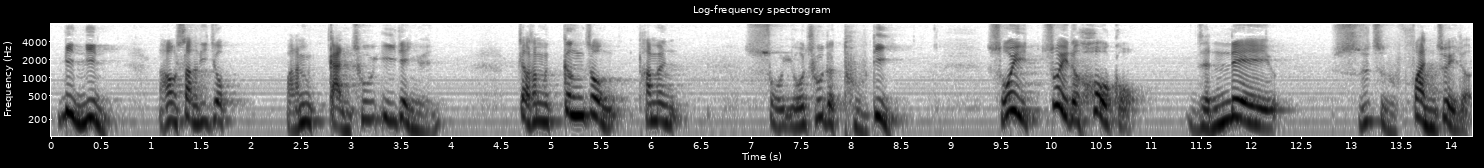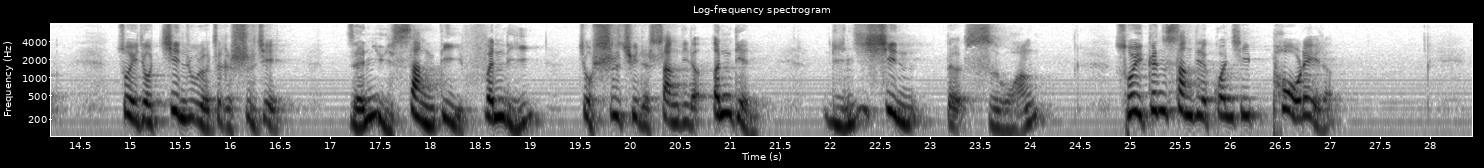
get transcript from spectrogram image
命令，然后上帝就把他们赶出伊甸园，叫他们耕种他们所游出的土地。所以罪的后果，人类始祖犯罪了，罪就进入了这个世界，人与上帝分离，就失去了上帝的恩典，灵性的死亡，所以跟上帝的关系破裂了。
